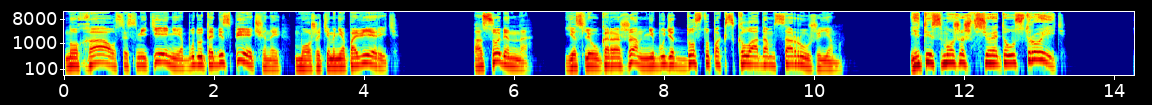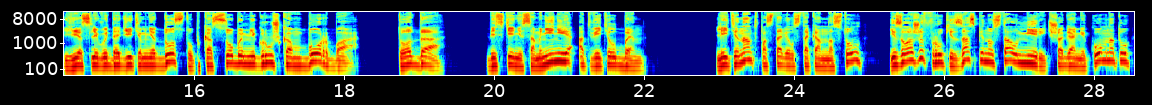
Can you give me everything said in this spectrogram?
но хаос и смятение будут обеспечены, можете мне поверить. Особенно, если у горожан не будет доступа к складам с оружием. «И ты сможешь все это устроить?» «Если вы дадите мне доступ к особым игрушкам Борба, то да», без тени сомнения ответил Бен. Лейтенант поставил стакан на стол и, заложив руки за спину, стал мерить шагами комнату,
